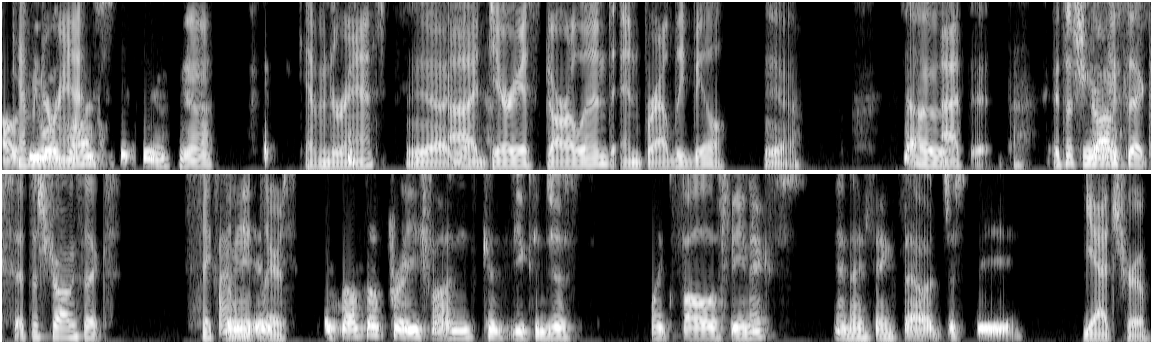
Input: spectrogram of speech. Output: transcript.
oh, Kevin Durant. last. Yeah. Kevin Durant, yeah, uh, Darius Garland, and Bradley Beal. yeah. No, That's it- it's a strong six. six. It's a strong six. Six I mean, elite it- players. It's also pretty fun because you can just like follow Phoenix, and I think that would just be Yeah, true.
